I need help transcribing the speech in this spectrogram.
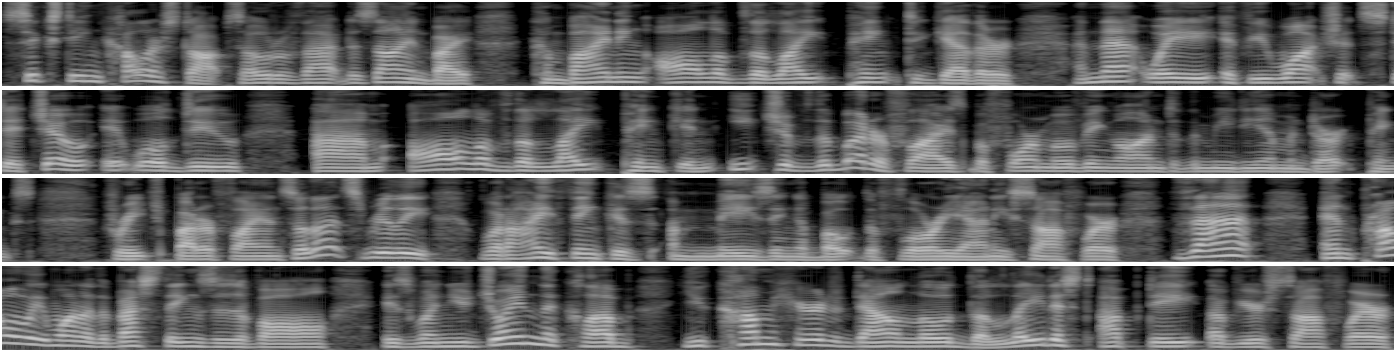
16 color stops out of that design by combining all of the light pink together. And that way, if you watch it stitch out, it will do um, all of the light pink in each of the butterflies before moving on to the medium and dark pinks for each butterfly. And so that's really what I think is amazing about the Floriani software. That, and probably one of the best things of all, is when you join the club, you come here to download the latest update of your software,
